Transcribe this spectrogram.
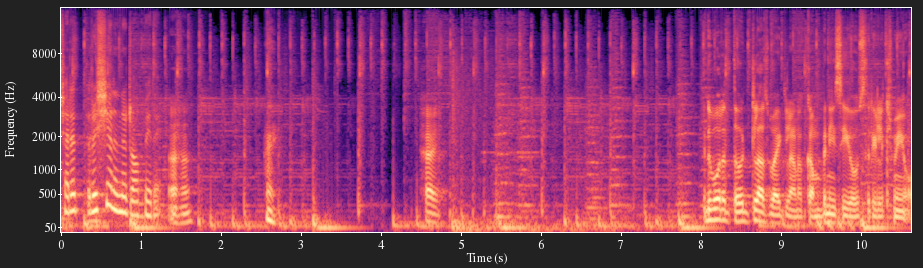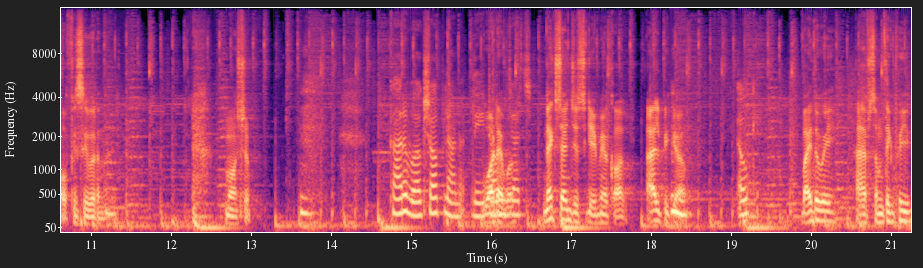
Sarath ഋഷിയാണ് എന്നെ ഡ്രോപ്പ് ചെയ്തത് Uh huh. ഹേ, ഹായ് ഇതുപോലെ തേർഡ് ക്ലാസ് ബൈക്കിലാണോ കമ്പനി സിഒ ശ്രീലക്ഷ്മി ഓഫീസിൽ വരുന്നത്? മോശം. കാറ് വർക്ക്ഷോപ്പിലാണ് late next time just game you call I pick you up Okay. By the way, I have something for you.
